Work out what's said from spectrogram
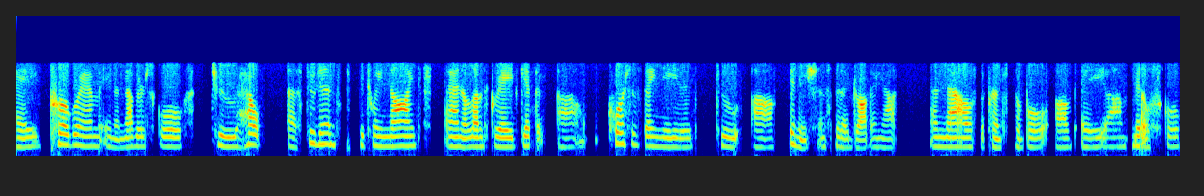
a program in another school to help uh, students between 9th and 11th grade get the um, courses they needed to uh, finish instead of dropping out. And now is the principal of a um, middle school.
